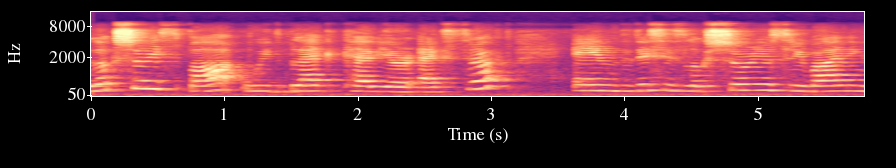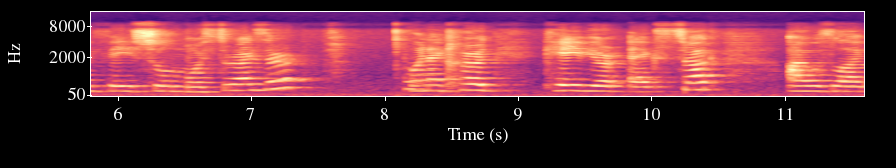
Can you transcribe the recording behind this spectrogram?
luxury spa with black caviar extract and this is luxurious reviving facial moisturizer. When I heard caviar extract, I was like,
